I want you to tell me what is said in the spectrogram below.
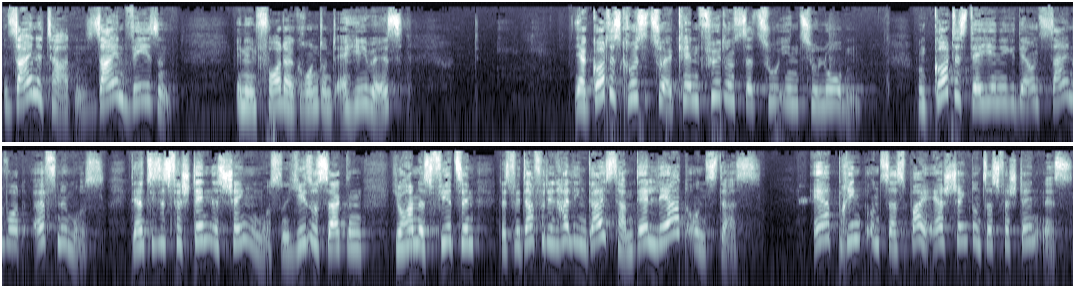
Und seine Taten, sein Wesen in den Vordergrund und erhebe es. Ja, Gottes Größe zu erkennen, führt uns dazu, ihn zu loben. Und Gott ist derjenige, der uns sein Wort öffnen muss, der uns dieses Verständnis schenken muss. Und Jesus sagt in Johannes 14, dass wir dafür den Heiligen Geist haben. Der lehrt uns das. Er bringt uns das bei. Er schenkt uns das Verständnis.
